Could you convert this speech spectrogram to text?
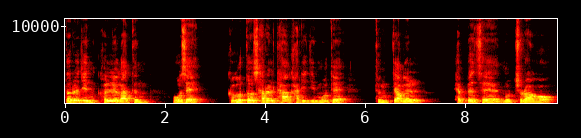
떨어진 걸레 같은 옷에 그것도 살을 다 가리지 못해 등짝을 햇볕에 노출하고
